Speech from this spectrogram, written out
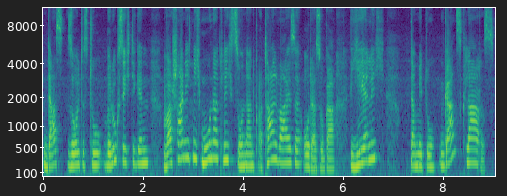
Das solltest du berücksichtigen. Wahrscheinlich nicht monatlich, sondern quartalweise oder sogar jährlich, damit du ganz klares,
